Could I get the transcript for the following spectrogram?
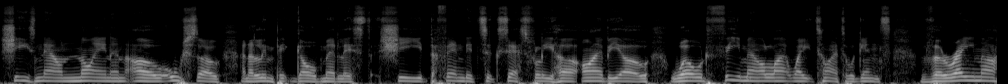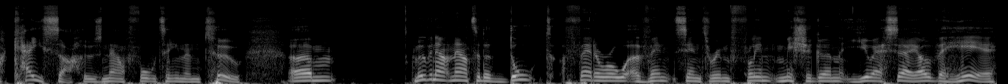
she's now 9 and 0, also an Olympic gold medalist. She defended successfully her IBO World Female Lightweight title against Verena Kayser, who's now 14 and 2. Um, Moving out now to the Dort Federal Event Center in Flint, Michigan, USA. Over here,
